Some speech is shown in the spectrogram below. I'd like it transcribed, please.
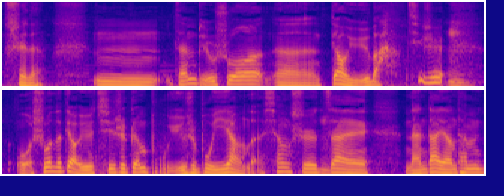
是的。嗯，咱们比如说，呃，钓鱼吧。其实，我说的钓鱼其实跟捕鱼是不一样的。像是在南大洋，他们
